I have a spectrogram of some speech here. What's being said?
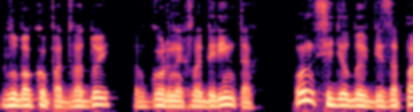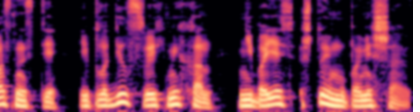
Глубоко под водой, в горных лабиринтах, он сидел бы в безопасности и плодил своих механ, не боясь, что ему помешают.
